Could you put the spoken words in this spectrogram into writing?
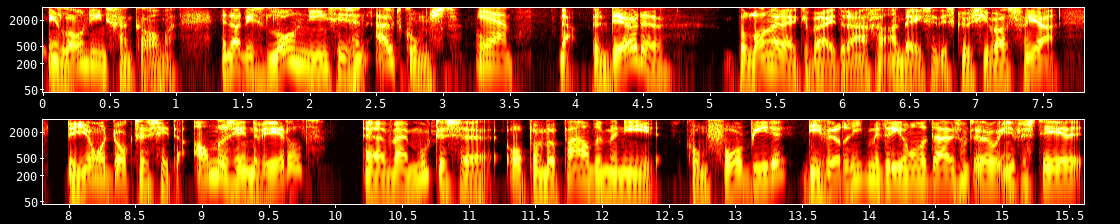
in loondienst gaan komen. En dan is loondienst is een uitkomst. Ja. Nou, een derde belangrijke bijdrage aan deze discussie was van ja, de jonge dokters zitten anders in de wereld. Uh, wij moeten ze op een bepaalde manier comfort bieden. Die willen niet met 300.000 euro investeren.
